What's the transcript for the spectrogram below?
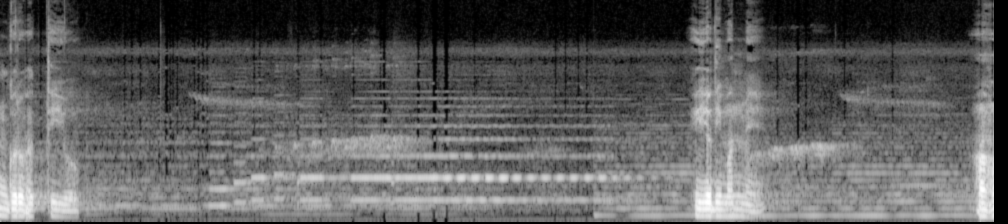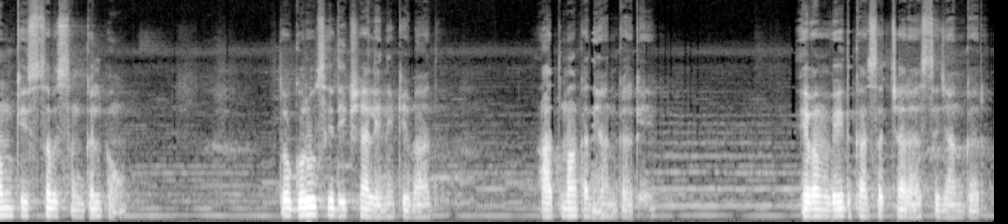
गुरु भक्ति योग। यदि मन में अहम के सब संकल्प हों तो गुरु से दीक्षा लेने के बाद आत्मा का ध्यान करके एवं वेद का सच्चा रहस्य जानकर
